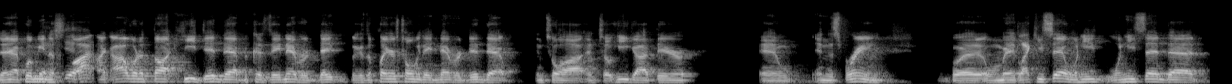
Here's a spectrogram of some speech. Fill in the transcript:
Had put me in a spot. yeah. Like I would have thought he did that because they never they because the players told me they never did that until I until he got there and in the spring. But like he said, when he when he said that,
